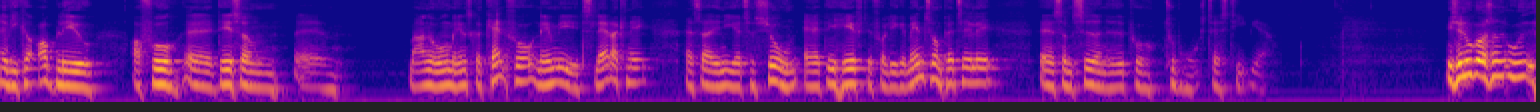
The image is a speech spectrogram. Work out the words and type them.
at vi kan opleve at få øh, det, som øh, mange unge mennesker kan få, nemlig et slatterknæ, altså en irritation af det hæfte for ligamentum patellae, Øh, som sidder nede på tuberostas tibia. Hvis jeg nu går sådan ud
